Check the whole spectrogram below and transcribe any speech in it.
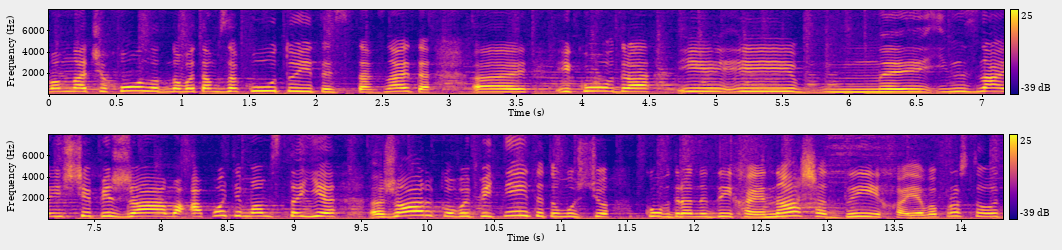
вам наче холодно, ви там закутуєтесь, так знаєте, і ковдра, і, і, і не знаю, ще піжама, а потім вам стає жарко, ви пітнієте, тому що ковдра не дихає, наша дихає. Ви просто от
